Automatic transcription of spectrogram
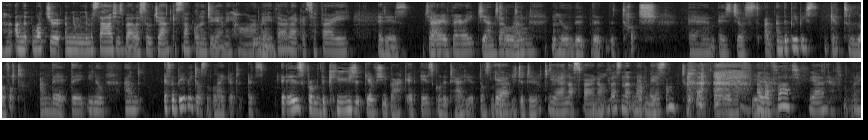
uh-huh. And the, what you're and I mean, the massage as well is so gentle. It's not going to do any harm No. either. Like it's a very It is Gen- very, very gentle, gentle. and you know the the, the touch um is just and, and the babies get to love it and they, they you know and if a baby doesn't like it it's it is from the cues it gives you back it is going to tell you it doesn't Yeah. want you to do it yeah, and that's fair enough, isn't it? Not It amazing. totally fair enough yeah I love that. Yeah. definitely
